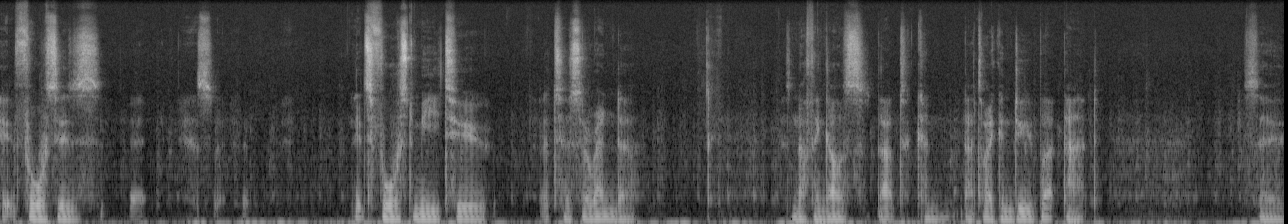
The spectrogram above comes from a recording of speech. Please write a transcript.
it forces uh, it's forced me to to surrender. There's nothing else that can that I can do but that. So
